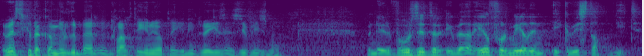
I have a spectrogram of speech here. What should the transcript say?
Wist je dat Camille de Berg een klacht tegen u had tegen die wegens zijn civisme? Meneer de voorzitter, ik ben daar heel formeel in. Ik wist dat niet.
